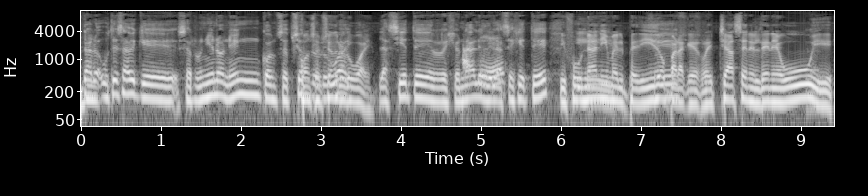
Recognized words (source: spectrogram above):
Claro, usted sabe que se reunieron en Concepción, de, Uruguay, las siete regionales de la CGT. Y fue unánime el pedido para que rechacen el DNU y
